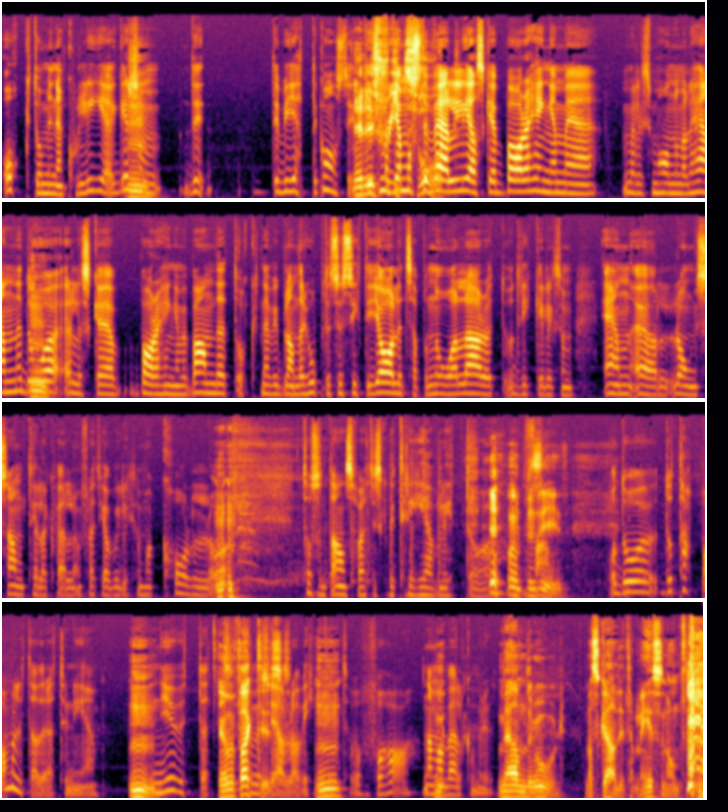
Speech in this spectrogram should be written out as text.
och då mina kollegor Mm. som det, det blir jättekonstigt. Nej, det är som att jag måste välja, ska jag bara hänga med, med liksom honom eller henne då Mm. eller ska jag bara hänga med bandet och när vi blandar ihop det så sitter jag lite så på nålar och, och dricker liksom en öl långsamt hela kvällen för att jag vill liksom ha koll och Mm. ta sånt ansvar att det ska bli trevligt. Och, Ja precis. och då, då tappar man lite av det där turné. Mm. Njutet Ja, men som är faktiskt. så jävla viktigt Mm. att få ha när man väl kommer ut. Med andra ord, man ska aldrig ta med sig någonting.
